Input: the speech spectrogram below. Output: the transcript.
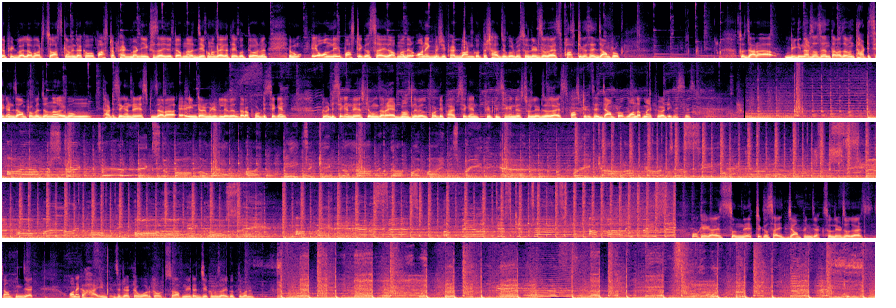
The fit by lover so আজকে আমি দেখাবো পাঁচটা ফ্যাট বার্নিং এক্সারসাইজ যেটা আপনারা যে কোনো জায়গা থেকে করতে পারবেন এবং এই অনলি পাঁচটা এক্সারসাইজ আপনাদের অনেক বেশি ফ্যাট বার্ন করতে সাহায্য করবে। So let's go guys first exercise jump rope তো যারা বিগিনার্স আছেন, তারা যাবেন থার্টি সেকেন্ড জাম্প রোপের জন্য এবং থার্টি সেকেন্ড রেস্ট যারা ইন্টারমিডিয়েট লেভেল তারা forty second twenty second rest এবং যারা advance level forty five second fifteen second rest so let's go guys first exercise jump rope one of my favourite exercise facing. Okay guys so next exercise jumping jack so let's go guys jumping jack অনেক high ইন্টেন্সিটির একটা workout so আপনি এটা যে কোনো জায়গায় করতে পারেন Burning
